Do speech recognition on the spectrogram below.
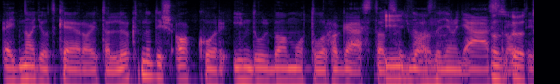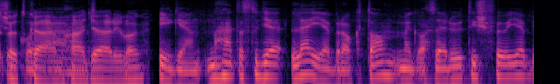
egy nagyot kell rajta löknöd, és akkor indul be a motor, ha gázt adsz, így hogy az legyen, hogy állsz az rajta, 5, és 5 akkor kmh gyárilag. Igen, na hát azt ugye lejjebb raktam, meg az erőt is följebb,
